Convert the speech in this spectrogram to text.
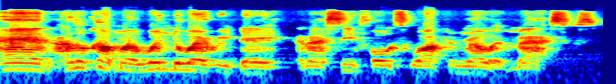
And I look out my window every day and I see folks walking around with masks.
